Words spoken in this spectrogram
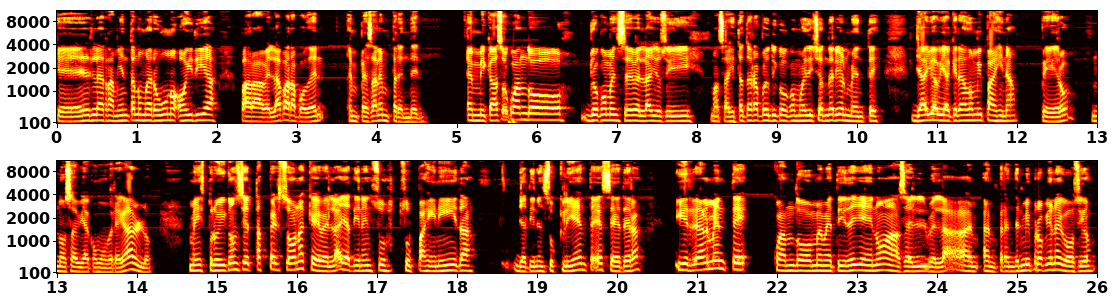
que es la herramienta número uno hoy día para, ¿verdad? Para poder empezar a emprender. En mi caso, cuando yo comencé, ¿verdad? Yo soy masajista terapéutico, como he dicho anteriormente. Ya yo había creado mi página, pero no sabía cómo bregarlo me instruí con ciertas personas que, ¿verdad? Ya tienen sus, sus paginitas, ya tienen sus clientes, etcétera. Y realmente, cuando me metí de lleno a hacer, ¿verdad? A, emprender mi propio negocio,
